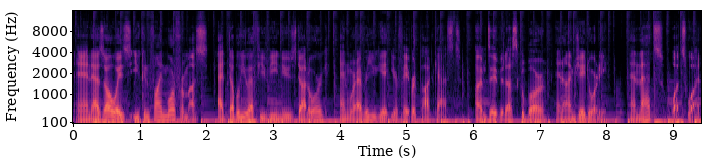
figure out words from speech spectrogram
And as always, you can find more from us at WFUVnews.org and wherever you get your favorite podcasts. I'm David Escobar. And I'm Jay Doherty. And that's What's What.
